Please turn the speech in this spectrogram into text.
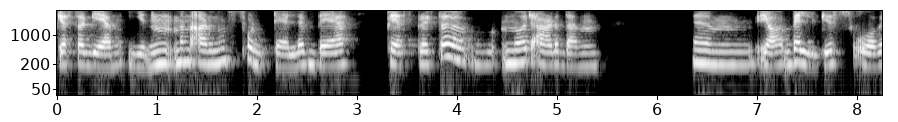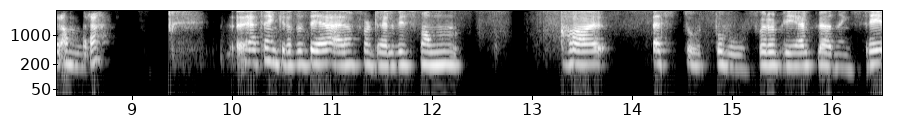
gestagen i den. Men er det noen fordeler ved p-sprøyte? Når er det den um, ja, velges over andre? Jeg tenker at det er en fordel hvis man har et stort behov for å bli helt blødningsfri.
